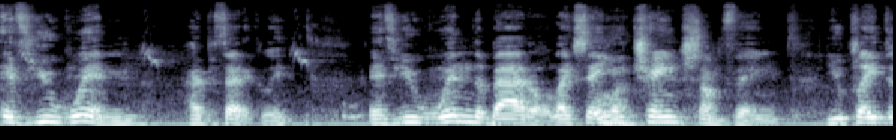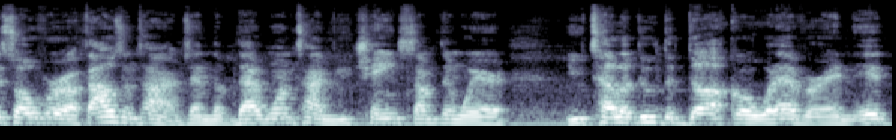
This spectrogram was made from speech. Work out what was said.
If you win, hypothetically, if you win the battle, like say you Uh-huh. change something, you played this over a thousand times, and the, that one time you change something where you tell a dude to duck or whatever, and it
